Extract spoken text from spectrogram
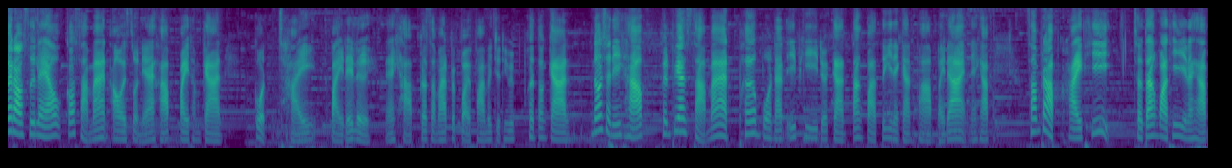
มื่อเราซื้อแล้วก็สามารถเอาไอ้ส่วนนี้ครับไปทำการกดใช้ไปได้เลยนะครับ ก็สามารถไปปล่อยฟาร์มในจุดที่เพื่อนต้องการ นอกจากนี้ครับเพื่อนๆสามารถเพิ่มโบนัส EP โดยการตั้งปาร์ตี้ในการฟาร์มไปได้นะครับสำหรับใครที่จะตั้งปาร์ตี้นะครับ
